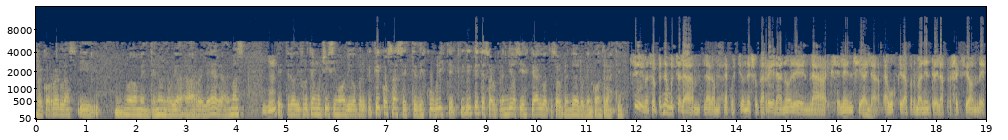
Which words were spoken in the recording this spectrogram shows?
recorrerlas y nuevamente, ¿no? La voy a releer, además, este, lo disfruté muchísimo, digo, pero ¿qué, qué cosas este, descubriste? ¿Qué, ¿Qué, te sorprendió, si es que algo te sorprendió de lo que encontraste? Sí, me sorprendió mucho la, la, cuestión de su carrera, ¿no? De la excelencia y la, búsqueda permanente de la perfección, de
